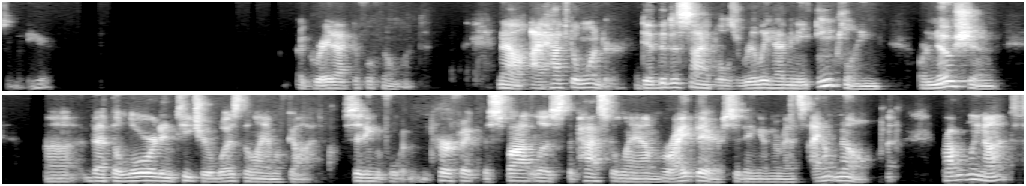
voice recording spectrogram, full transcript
Somebody here? A great act of fulfillment. Now, I have to wonder did the disciples really have any inkling or notion uh, that the Lord and teacher was the Lamb of God sitting before them? Perfect, the spotless, the paschal lamb right there sitting in their midst. I don't know. Probably not.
